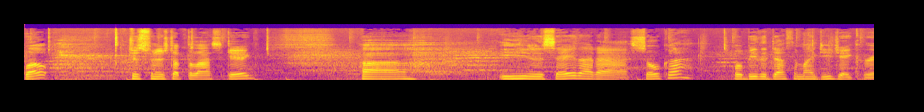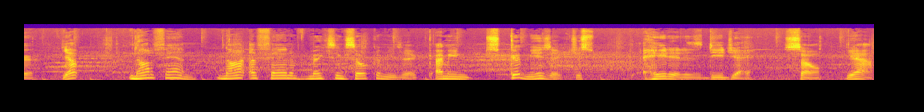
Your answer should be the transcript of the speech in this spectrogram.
Well, just finished up the last gig. Uh, easy to say that uh, soca will be the death of my DJ career. Yep. Not a fan. Not a fan of mixing soca music. I mean, it's good music, just hate it as DJ. So, yeah.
